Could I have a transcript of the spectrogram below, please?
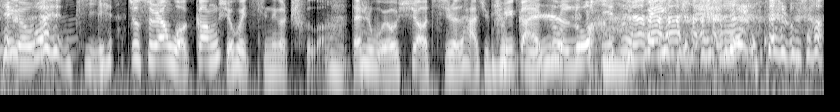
这个问题。就虽然我刚学会骑那个车，但是我又需要骑着它去追赶日落，急速 飞，在路上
